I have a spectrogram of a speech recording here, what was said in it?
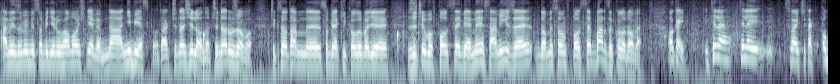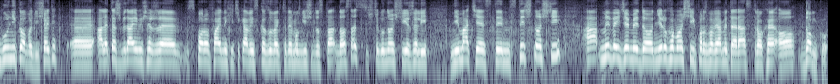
a my zrobimy sobie nieruchomość, nie wiem, na niebiesko, tak? czy na zielono, czy na różowo, czy kto tam e, sobie jaki kolor będzie życzył, bo w Polsce wiemy sami, że domy są w Polsce bardzo kolorowe. Okej, i tyle, tyle, słuchajcie, tak ogólnikowo dzisiaj, e, ale też wydaje mi się, że sporo fajnych i ciekawych wskazówek tutaj mogliście dosta- dostać, w szczególności jeżeli nie macie z tym styczności, a my wejdziemy do nieruchomości i porozmawiamy teraz trochę o domku.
